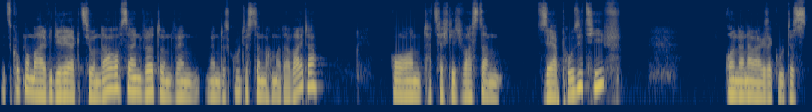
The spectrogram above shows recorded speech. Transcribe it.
jetzt gucken wir mal, wie die Reaktion darauf sein wird und wenn, wenn das gut ist, dann machen wir da weiter. Und tatsächlich war es dann sehr positiv. Und dann haben wir gesagt, gut, das,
